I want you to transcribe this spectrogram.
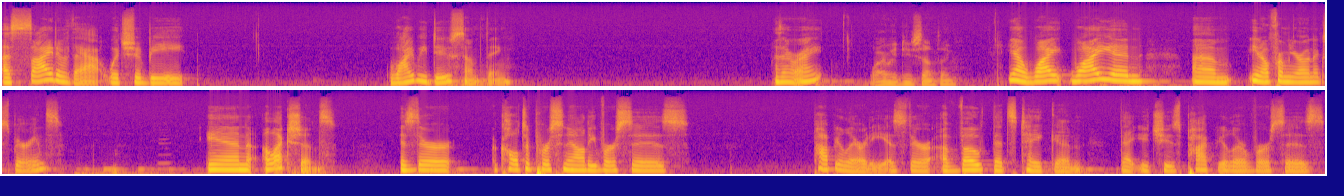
a side of that, which should be why we do something. Is that right? Why we do something? Yeah, why why in um, you know from your own experience in elections is there a cult of personality versus popularity? Is there a vote that's taken that you choose popular versus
